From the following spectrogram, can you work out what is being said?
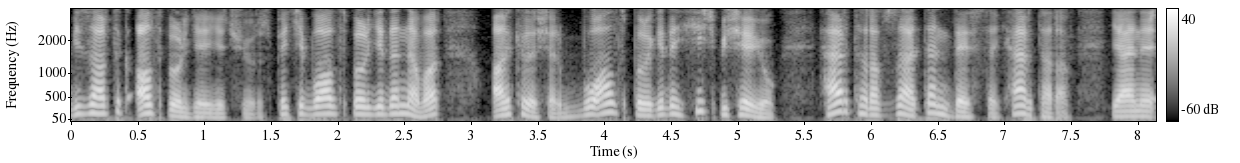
biz artık alt bölgeye geçiyoruz. Peki bu alt bölgede ne var? Arkadaşlar bu alt bölgede hiçbir şey yok. Her taraf zaten destek. Her taraf. Yani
